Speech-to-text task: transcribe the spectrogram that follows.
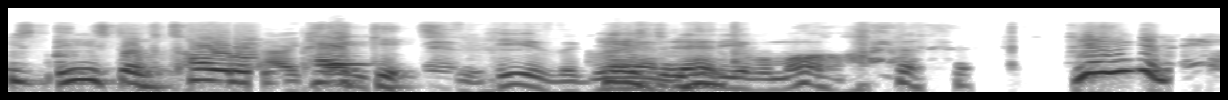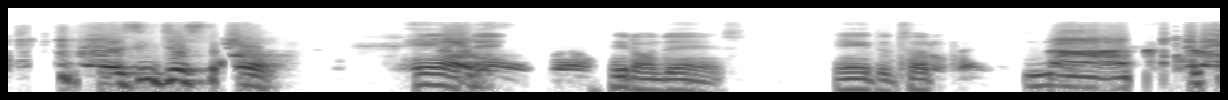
he's, he's the total R. Package. is- He is the granddaddy of them all. Yeah, he can does. He just don't he don't dance, bro. He don't dance. He ain't the total package. nah at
